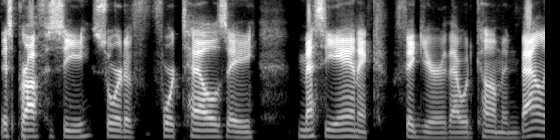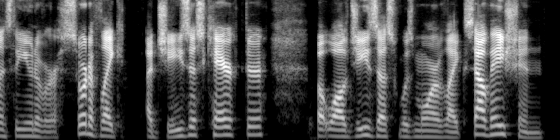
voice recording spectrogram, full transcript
This prophecy sort of foretells a messianic figure that would come and balance the universe, sort of like a Jesus character. But while Jesus was more of like salvation,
